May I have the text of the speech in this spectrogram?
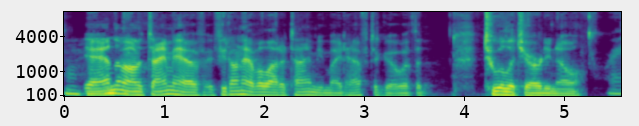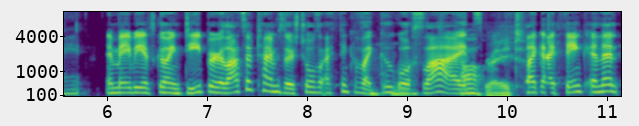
Mhm. Yeah, and the amount of time you have. If you don't have a lot of time, you might have to go with a tool that you already know. Right. And maybe it's going deeper. Lots of times there's tools. I think of like Google Slides. Oh. Right. Like I think, and then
